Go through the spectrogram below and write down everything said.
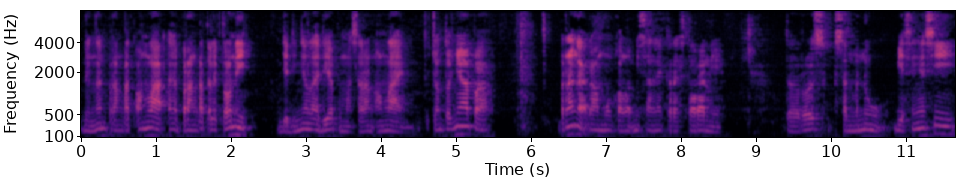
dengan perangkat online eh, perangkat elektronik. Jadinya lah dia pemasaran online. Contohnya apa? Pernah nggak kamu kalau misalnya ke restoran nih, terus pesan menu, biasanya sih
